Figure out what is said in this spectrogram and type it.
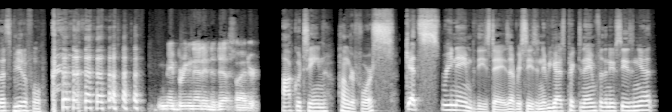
That's beautiful. You may bring that into Death Fighter. Aqua Teen Hunger Force gets renamed these days every season. Have you guys picked a name for the new season yet?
